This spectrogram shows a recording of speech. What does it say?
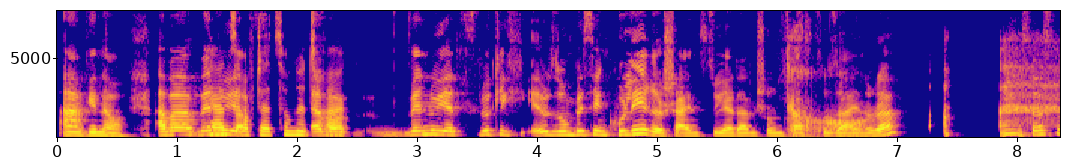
Ah, genau. Aber wenn Herz du jetzt, auf der Zunge tragen. wenn du jetzt wirklich äh, so ein bisschen cholerisch scheinst du ja dann schon fast zu sein, oder? Ist das so?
